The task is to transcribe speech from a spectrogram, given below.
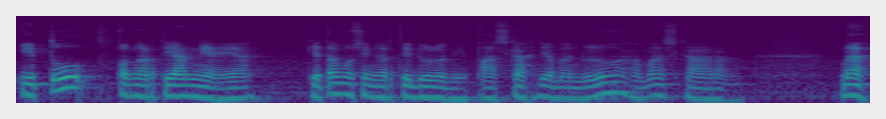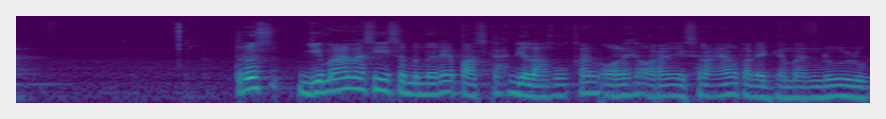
itu pengertiannya ya. Kita mesti ngerti dulu nih Paskah zaman dulu sama sekarang. Nah, terus gimana sih sebenarnya Paskah dilakukan oleh orang Israel pada zaman dulu?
